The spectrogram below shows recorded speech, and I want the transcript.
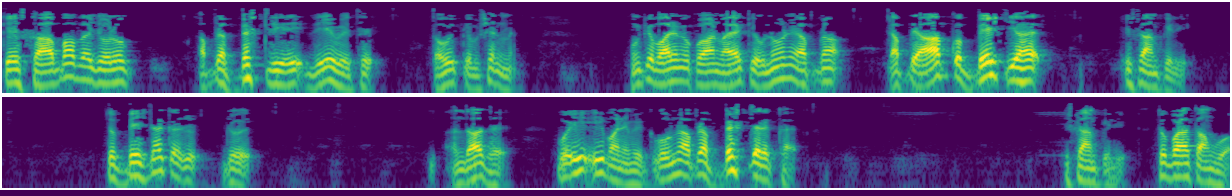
کہ صحابہ میں جو لوگ اپنا بیسٹ لیے ہوئے تھے توحید کے مشن میں۔ ان کے بارے میں قرآن آیا کہ انہوں نے اپنا، اپنے آپ کو بیچ دیا ہے اسلام کے لیے۔ تو بیچنا کا جو انداز ہے، وہ یہی معنی میں انہوں نے اپنا بیسٹ دے رکھا ہے اسلام کے لیے۔ تو بڑا کام ہوا۔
